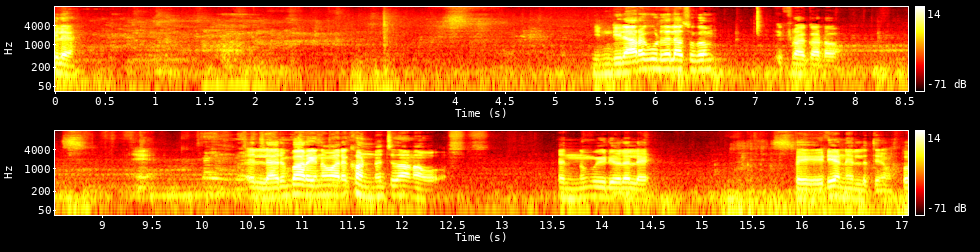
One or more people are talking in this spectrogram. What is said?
ഇല്ലേ? ഇന്ത്യയിലാറെ കൂടുതൽ അസുഖം ഇഫ്രാക്കാട്ടോ. എല്ലാരും പറയുന്ന പോലെ കണ്ണുവച്ചതാണാവോ എന്നും വീഡിയോയിലല്ലേ പേടിയാണ് എല്ലാത്തിനും. ഇപ്പൊ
